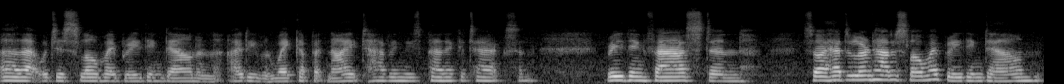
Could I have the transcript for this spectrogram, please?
uh, that would just slow my breathing down and i'd even wake up at night having these panic attacks and breathing fast and so i had to learn how to slow my breathing down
